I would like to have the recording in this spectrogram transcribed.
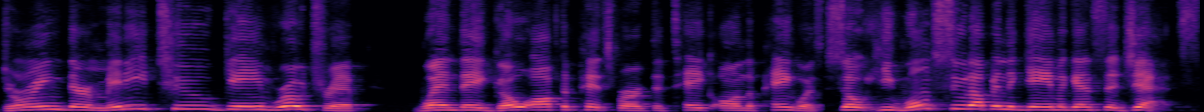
during their mini two game road trip when they go off to Pittsburgh to take on the Penguins. So he won't suit up in the game against the Jets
